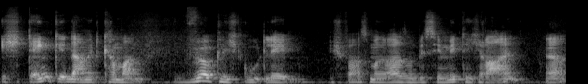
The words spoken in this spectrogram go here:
ich denke, damit kann man wirklich gut leben. Ich fahre es mal gerade so ein bisschen mittig rein. Ja?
